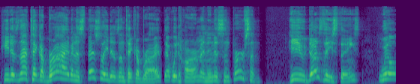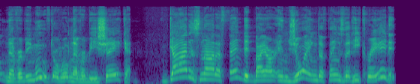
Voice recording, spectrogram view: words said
He does not take a bribe, and especially doesn't take a bribe that would harm an innocent person. He who does these things will never be moved or will never be shaken. God is not offended by our enjoying the things that he created.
